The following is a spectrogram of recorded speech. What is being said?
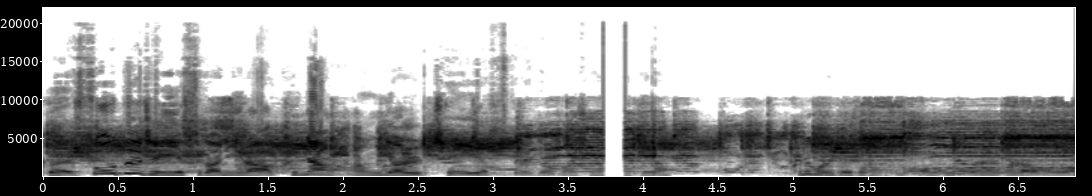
그 소드 JS가 아니라 그냥 안결 JS를 넣어가셔야 돼요. 그리고 이제 제가 좀 검색을 해보려고요.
